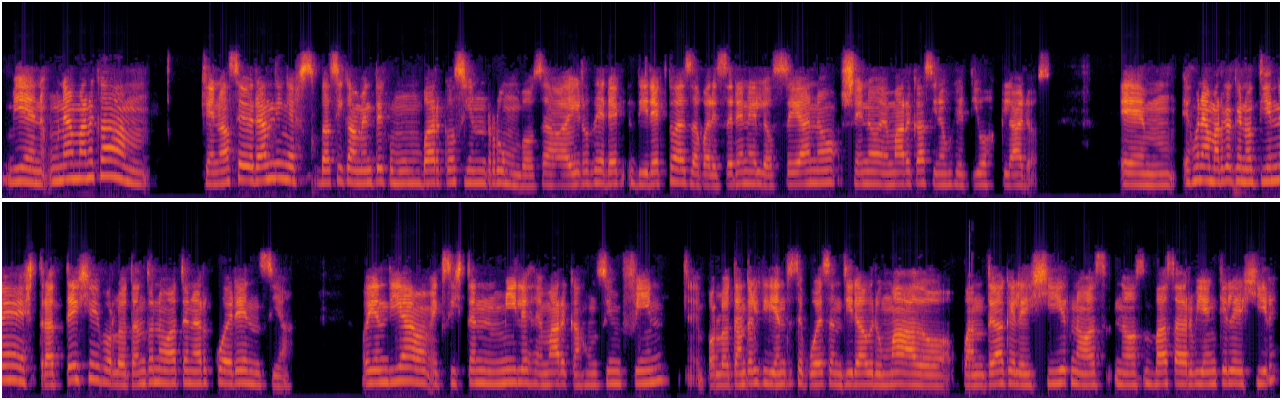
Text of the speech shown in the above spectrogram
Bien, una marca mm, que no hace branding es básicamente como un barco sin rumbo, o sea, va a ir directo a desaparecer en el océano lleno de marcas sin objetivos claros. Em, es una marca que no tiene estrategia y por lo tanto no va a tener coherencia. Hoy en día existen miles de marcas, un sinfín, eh, por lo tanto el cliente se puede sentir abrumado. Cuando tenga que elegir, no, no va a saber bien qué elegir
